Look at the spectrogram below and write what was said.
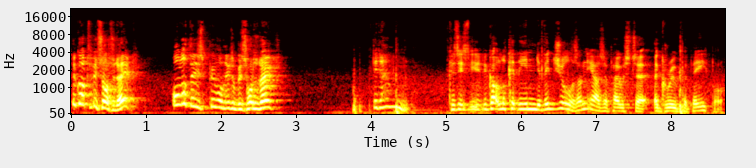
They've got to be sorted out. All of these people need to be sorted out. They don't. Because you've got to look at the individuals, haven't you, as opposed to a group of people.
